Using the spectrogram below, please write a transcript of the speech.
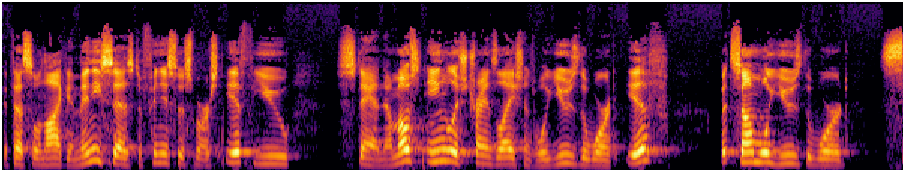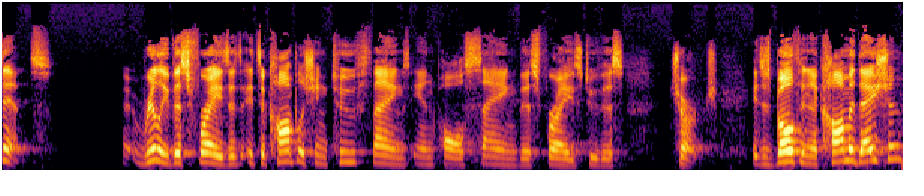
at Thessalonica. And then he says to finish this verse, if you stand. Now, most English translations will use the word if, but some will use the word since. Really, this phrase, it's accomplishing two things in Paul saying this phrase to this church. It is both an accommodation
